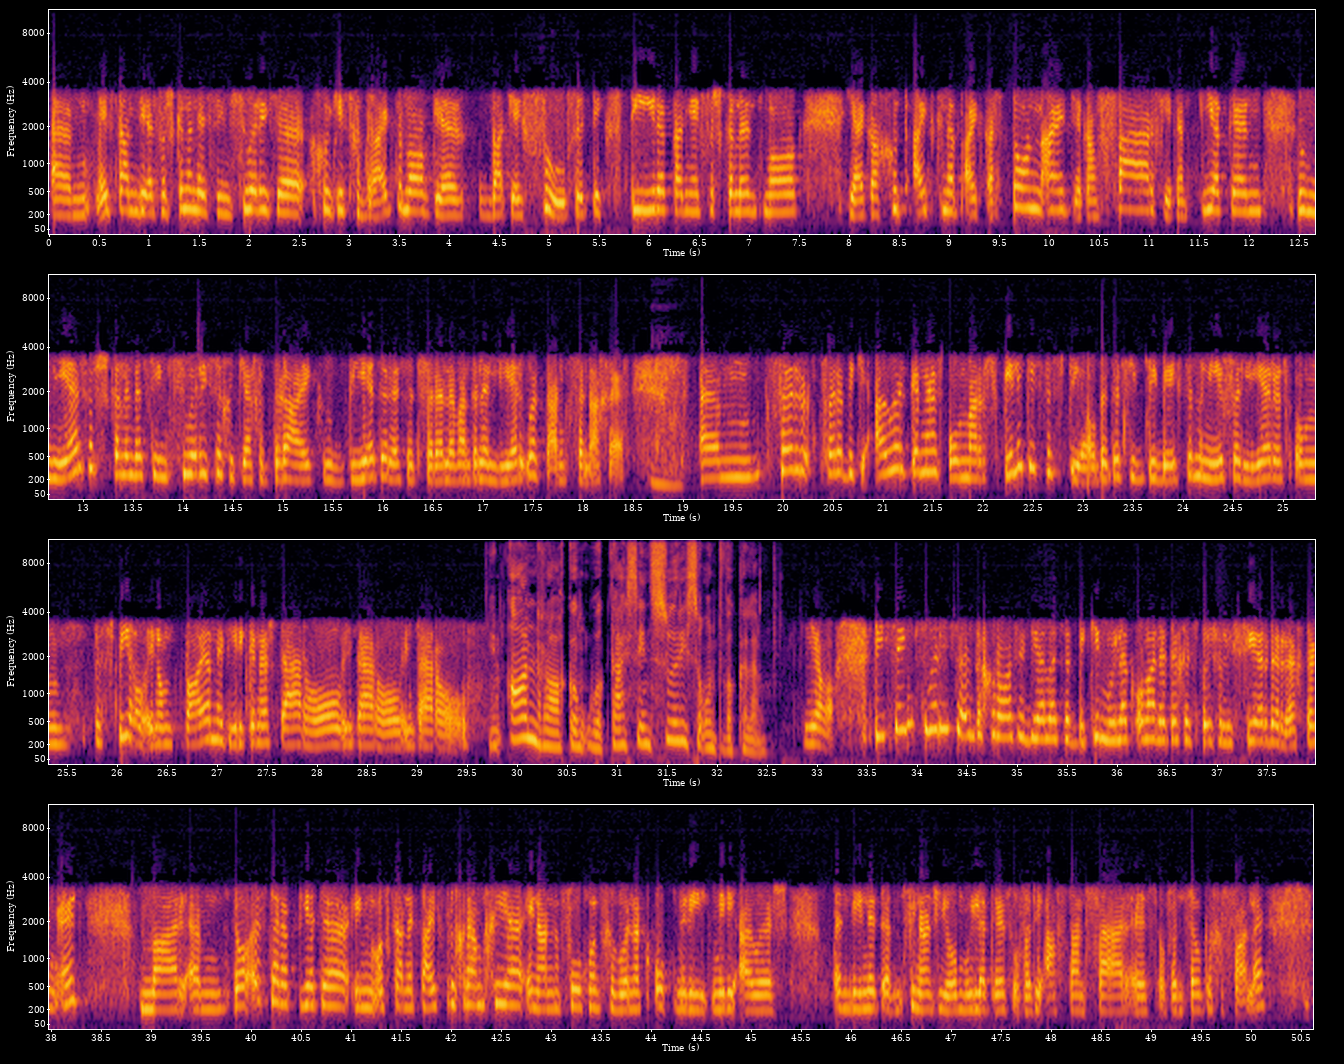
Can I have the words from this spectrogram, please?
Ehm um, jy kan deur verskillende sensoriese goedjies gebruik te maak deur wat jy voel. So teksture kan jy verskillend maak. Jy kan goed uitknip uit karton uit, jy kan verf, jy kan teken. Hoe meer verskillende sensoriese goed jy gebruik, hoe beter is dit vir hulle want hulle leer ook dan vinniger. Ehm um, vir vir 'n bietjie ouer kinders om maar speletjies te speel. Dit is die, die beste manier vir leer is om te speel en om baie met hierdie kinders te herhaal en te herhaal en te herhaal. En aanraking ook, daai sensoriese ontwikkeling. Ja, die sensoriese integrasie deel is 'n bietjie moeilik omdat dit 'n gespesialiseerde rigting is. Maar ehm um, daar is terapeute en ons kan 'n tuisprogram gee en dan volg ons gewoonlik op met die met die ouers indien dit um, finansiëel moeilik is of as die afstand ver is of in sulke gevalle.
